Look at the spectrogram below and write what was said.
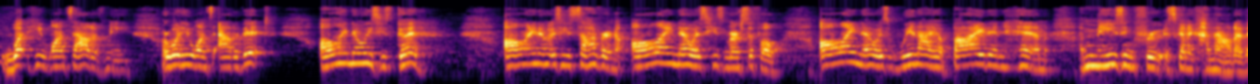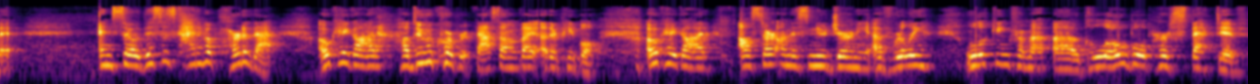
what He wants out of me or what He wants out of it. All I know is He's good. All I know is He's sovereign. All I know is He's merciful. All I know is when I abide in Him, amazing fruit is going to come out of it. And so this is kind of a part of that. Okay, God, I'll do a corporate fast. I'll invite other people. Okay, God, I'll start on this new journey of really looking from a, a global perspective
